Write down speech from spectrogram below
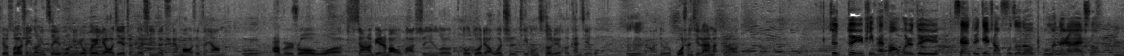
就是所有事情都你自己做，你就会了解整个事情的全貌是怎样的，嗯而不是说我想让别人把我把事情都都做掉，我只提供策略和看结果嗯，啊，就是过程其实还蛮重要的。就对于品牌方或者对于现在对电商负责的部门的人来说，嗯，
